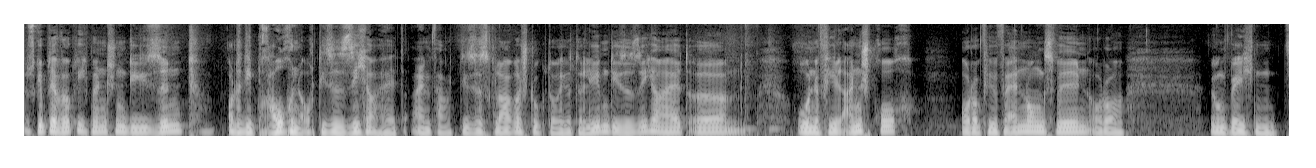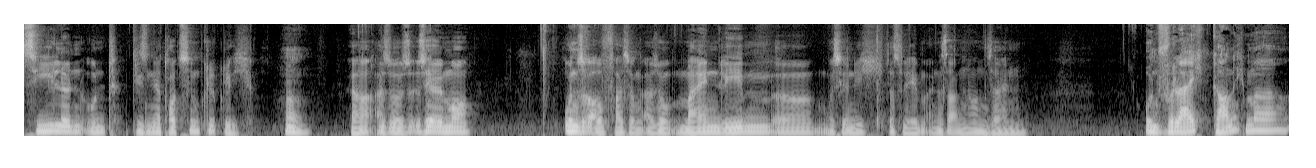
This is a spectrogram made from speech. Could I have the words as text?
es gibt ja wirklich Menschen, die sind oder die brauchen auch diese Sicherheit. Einfach dieses klare, strukturierte Leben, diese Sicherheit äh, ohne viel Anspruch oder viel Veränderungswillen oder irgendwelchen Zielen und die sind ja trotzdem glücklich. Hm. Ja, also es ist ja immer unsere Auffassung. Also mein Leben äh, muss ja nicht das Leben eines anderen sein. Und vielleicht gar nicht mal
